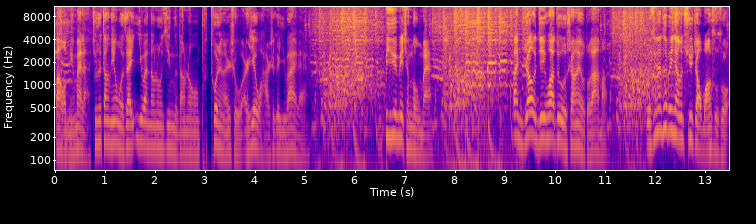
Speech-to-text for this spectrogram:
爸，我明白了，就是当年我在亿万当中精子当中脱颖而出，而且我还是个意外呗，避孕没成功呗。爸，你知道我这句话对我伤害有多大吗？我现在特别想去找王叔叔。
